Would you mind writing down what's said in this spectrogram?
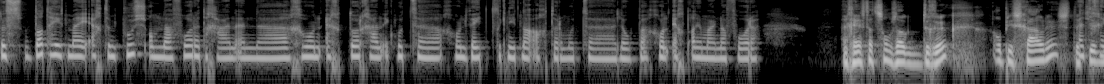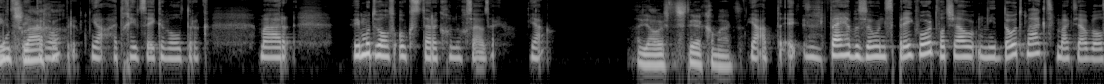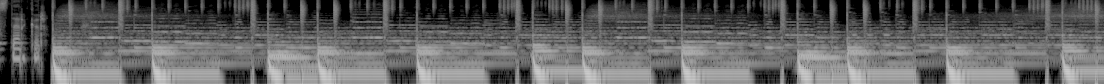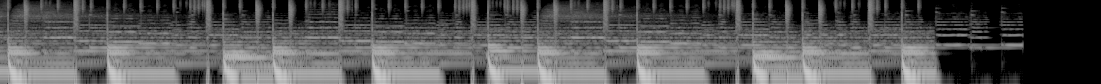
Dus dat heeft mij echt een push om naar voren te gaan en uh, gewoon echt doorgaan. Ik moet uh, gewoon weten dat ik niet naar achter moet uh, lopen. Gewoon echt alleen maar naar voren. En geeft dat soms ook druk op je schouders? Dat het je moet slagen? Ja, het geeft zeker wel druk. Maar je moet wel ook sterk genoeg zijn. Ja. En jou heeft het sterk gemaakt. Ja, wij hebben zo'n spreekwoord: wat jou niet doodmaakt, maakt jou wel sterker.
